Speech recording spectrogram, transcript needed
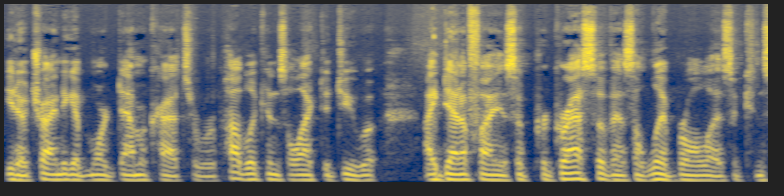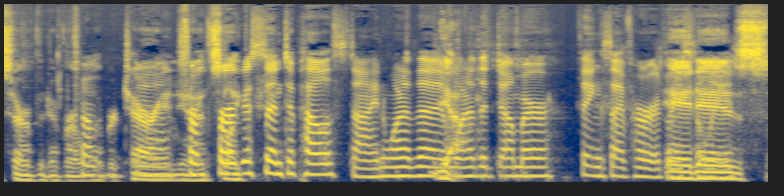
you know, trying to get more Democrats or Republicans elected. Do you identify as a progressive, as a liberal, as a conservative or from, a libertarian? Yeah, from Ferguson like, to Palestine, one of the yeah. one of the dumber things I've heard. Recently. It is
